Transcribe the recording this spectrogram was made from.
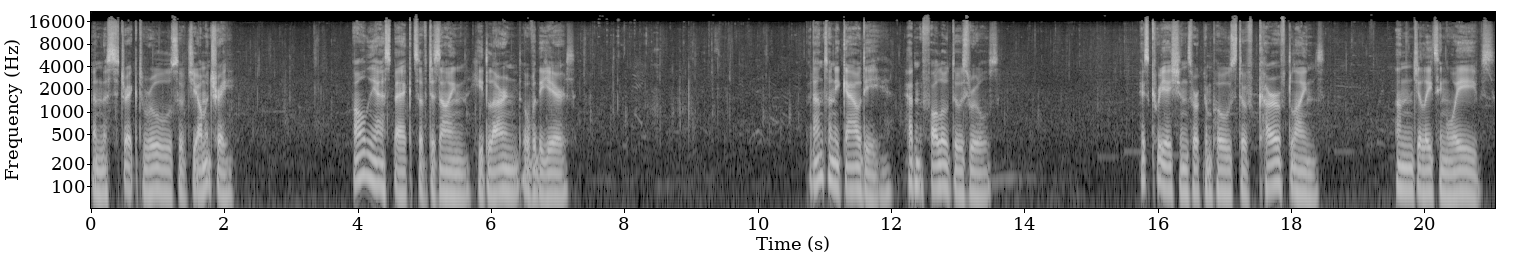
and the strict rules of geometry. All the aspects of design he'd learned over the years. But Antoni Gaudi hadn't followed those rules. His creations were composed of curved lines, undulating waves,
